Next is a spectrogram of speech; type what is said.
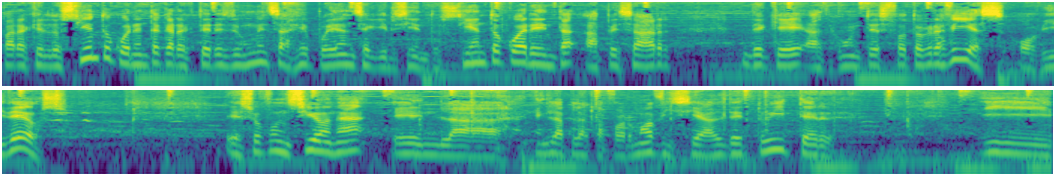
Para que los 140 caracteres de un mensaje puedan seguir siendo 140 a pesar de que adjuntes fotografías o videos. Eso funciona en la, en la plataforma oficial de Twitter, y,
